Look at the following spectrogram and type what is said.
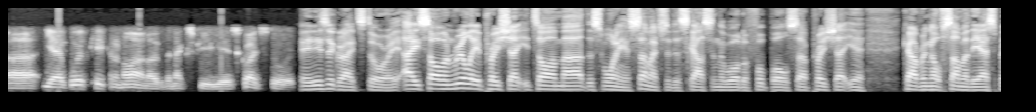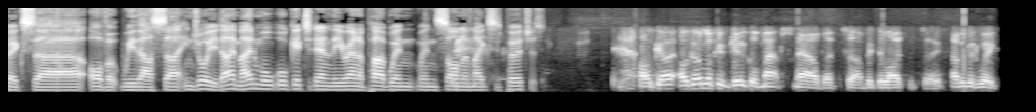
uh, yeah, worth keeping an eye on over the next few years. Great story. It is a great story. Hey, Simon, really appreciate your time uh, this morning. There's so much to discuss in the world of football, so appreciate you covering off some of the aspects uh, of it with us. Uh, enjoy your day, mate, and we'll, we'll, get you down to the Urana pub when, when Simon makes his purchase. I'll go. I'll go look at Google Maps now, but uh, I'll be delighted to. Have a good week.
